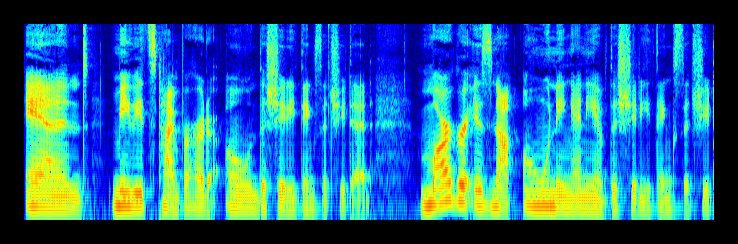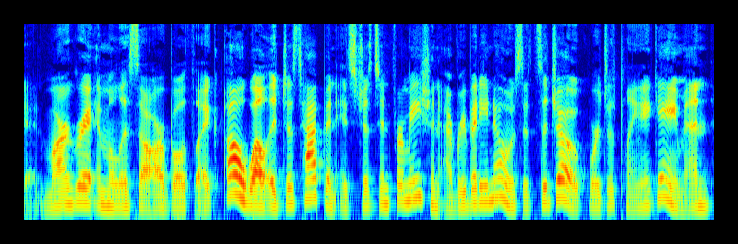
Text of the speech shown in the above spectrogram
And maybe it's time for her to own the shitty things that she did. Margaret is not owning any of the shitty things that she did. Margaret and Melissa are both like, oh, well, it just happened. It's just information. Everybody knows it's a joke. We're just playing a game. And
